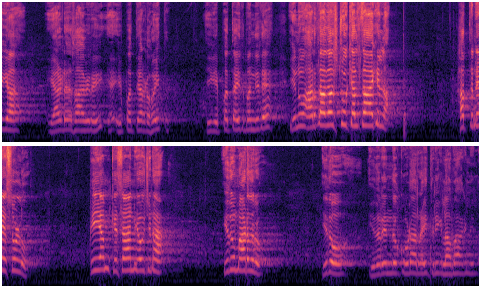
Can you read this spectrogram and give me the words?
ಈಗ ಎರಡು ಸಾವಿರ ಇಪ್ಪತ್ತೆರಡು ಹೋಯ್ತು. ಈಗ ಇಪ್ಪತ್ತೈದು ಬಂದಿದೆ. ಇನ್ನೂ ಅರ್ಧದಷ್ಟು ಕೆಲಸ ಆಗಿಲ್ಲ. ಹತ್ತನೇ ಸುಳ್ಳು. ಪಿ ಎಂ ಕಿಸಾನ್ ಯೋಜನಾ. ಇದು ಮಾಡಿದ್ರು. ಇದು ಇದರಿಂದ ಕೂಡ ರೈತರಿಗೆ ಲಾಭ ಆಗಲಿಲ್ಲ.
